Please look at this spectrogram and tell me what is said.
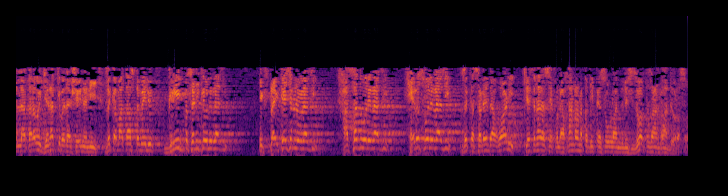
الله تعالی وی جنت کې بدا شي نه ني ځکه ما تاسو ته ویلو ګریډ په سړی کې ولې راځي ایکسپلایټیشن ولې راځي حسد ولې راځي حرس ولې راځي ځکه سړی دا غواړي چې څنګه سه فلا خان رانه په دې پیسو وړاندې نشي زور ته ځان وړاندې ورسو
